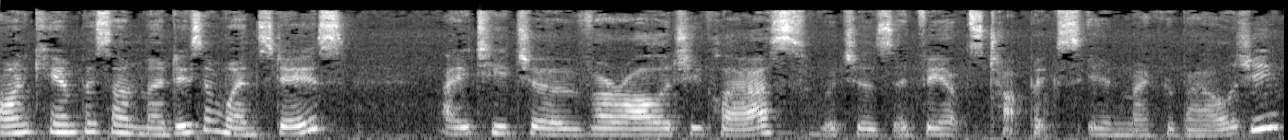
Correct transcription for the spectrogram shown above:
on campus on Mondays and Wednesdays. I teach a virology class, which is advanced topics in microbiology,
